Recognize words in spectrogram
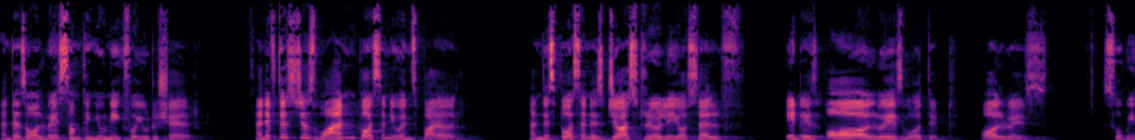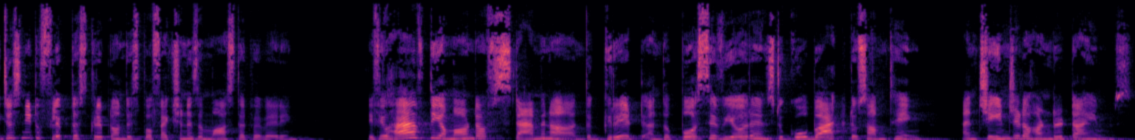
And there's always something unique for you to share. And if there's just one person you inspire, and this person is just really yourself, it is always worth it. Always. So we just need to flip the script on this perfectionism mask that we're wearing. If you have the amount of stamina, the grit, and the perseverance to go back to something and change it a hundred times,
